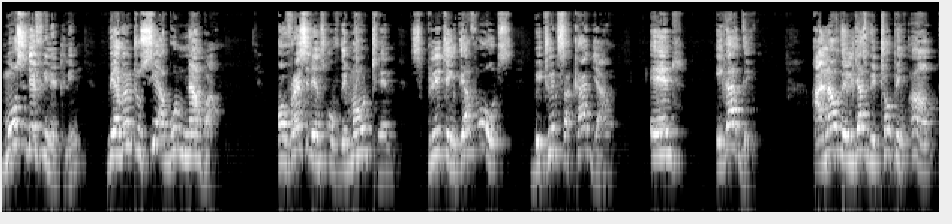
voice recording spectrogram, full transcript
Most definitely, we are going to see a good number of residents of the mountain splitting their votes between Sakaja and Igathe. And now they'll just be topping up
